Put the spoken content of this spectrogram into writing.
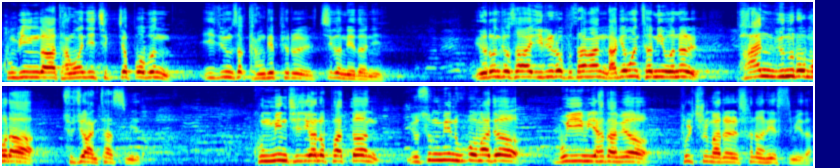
국민과 당원이 직접 뽑은 이준석 당대표를 찍어내더니 여론조사 1위로 부상한 나경원 전 의원을 반윤으로 몰아 주저앉혔습니다. 국민 지지가 높았던 유승민 후보마저 무의미하다며 불출마를 선언했습니다.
